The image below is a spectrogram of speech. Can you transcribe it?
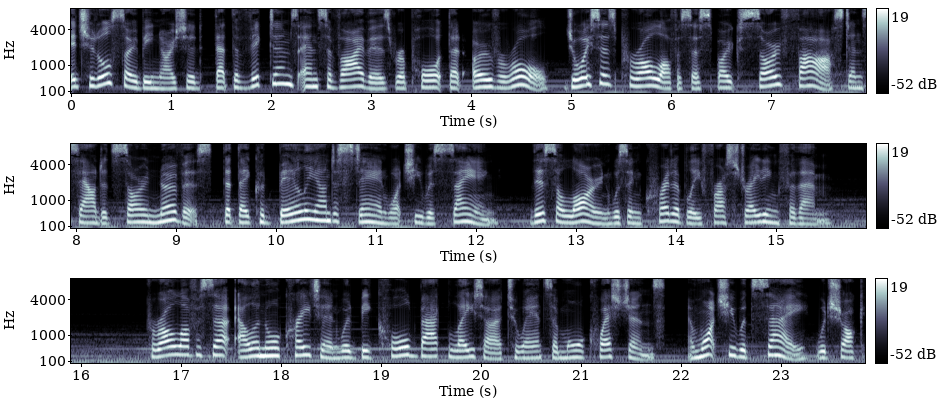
It should also be noted that the victims and survivors report that overall, Joyce's parole officer spoke so fast and sounded so nervous that they could barely understand what she was saying. This alone was incredibly frustrating for them. Parole officer Eleanor Creighton would be called back later to answer more questions, and what she would say would shock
